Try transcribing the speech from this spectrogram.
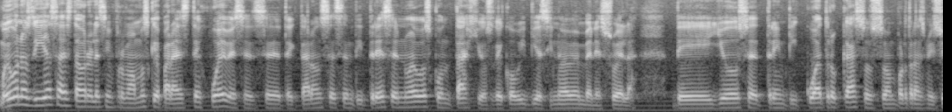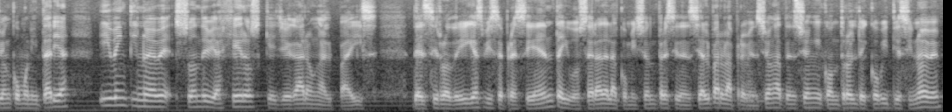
Muy buenos días, a esta hora les informamos que para este jueves se detectaron 63 nuevos contagios de COVID-19 en Venezuela. De ellos, 34 eh, casos son por transmisión comunitaria y 29 son de viajeros que llegaron al país. Delcy Rodríguez, vicepresidenta y vocera de la Comisión Presidencial para la Prevención, Atención y Control de COVID-19,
